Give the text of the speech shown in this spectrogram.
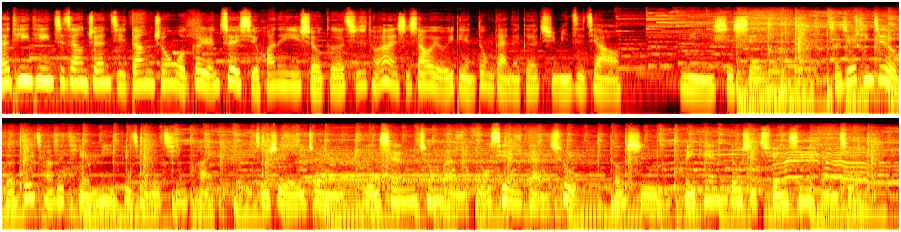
来听听这张专辑当中我个人最喜欢的一首歌，其实同样也是稍微有一点动感的歌曲，名字叫《你是谁》。总觉得听这首歌非常的甜蜜，非常的轻快，总是有一种人生充满无限感触，同时每天都是全新的感觉。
